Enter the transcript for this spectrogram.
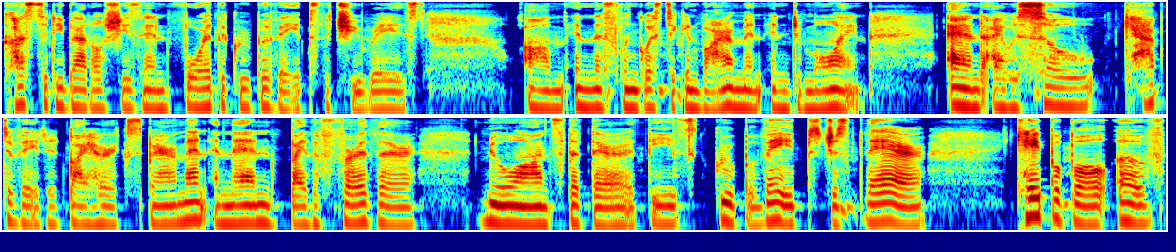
custody battle she's in for the group of apes that she raised um, in this linguistic environment in Des Moines. And I was so captivated by her experiment and then by the further nuance that there are these group of apes just there capable of,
